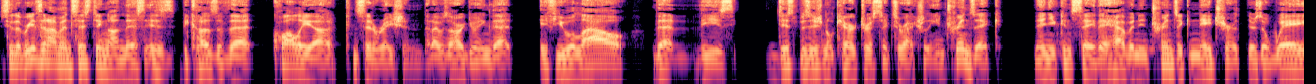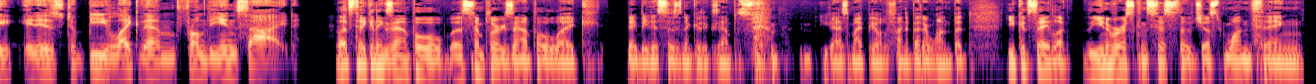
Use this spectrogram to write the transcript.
So the reason I'm insisting on this is because of that qualia consideration that I was arguing that if you allow that these dispositional characteristics are actually intrinsic, then you can say they have an intrinsic nature. There's a way it is to be like them from the inside. Let's take an example, a simpler example, like maybe this isn't a good example. So you guys might be able to find a better one, but you could say, look, the universe consists of just one thing,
